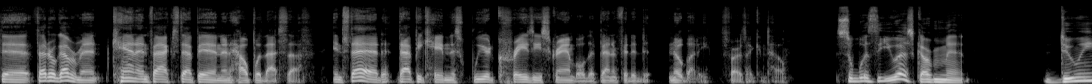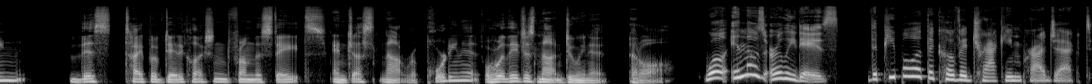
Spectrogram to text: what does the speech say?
The federal government can in fact step in and help with that stuff. Instead, that became this weird crazy scramble that benefited nobody as far as I can tell. So was the US government doing this type of data collection from the states and just not reporting it or were they just not doing it at all? Well, in those early days, the people at the COVID tracking project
